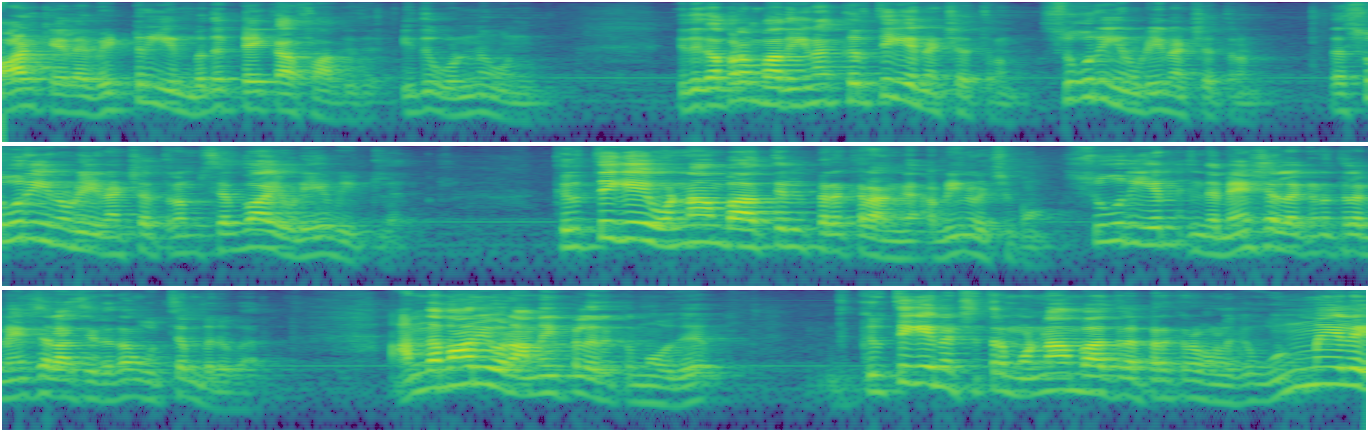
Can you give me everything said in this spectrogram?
வாழ்க்கையில் வெற்றி என்பது டேக் ஆஃப் ஆகுது. இது ஒன்று ஒன்று இதுக்கப்புறம் பார்த்தீங்கன்னா கிருத்திகை நட்சத்திரம் சூரியனுடைய நட்சத்திரம். இந்த சூரியனுடைய நட்சத்திரம் செவ்வாயுடைய வீட்டில் கிருத்திகை ஒன்றாம் பாதத்தில் பிறக்கிறாங்க அப்படின்னு வச்சுப்போம் சூரியன் இந்த மேஷ லக்னத்தில் மேஷராசியில் தான் உச்சம் பெறுவார். அந்த மாதிரி ஒரு அமைப்பில் இருக்கும்போது கிருத்திகை நட்சத்திரம் ஒன்றாம் பாதத்தில் பிறக்கிறவங்களுக்கு உண்மையிலே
